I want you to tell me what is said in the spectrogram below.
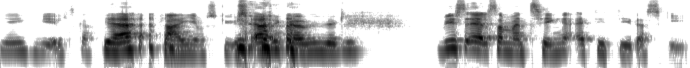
Yay, vi elsker Ja. plejehjemsgys. ja, det gør vi virkelig. Hvis altså man tænker, at det er det, der er sket.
